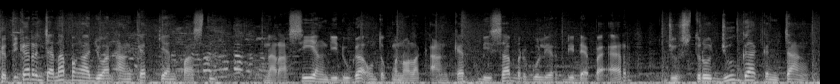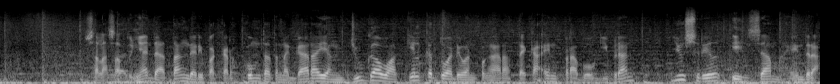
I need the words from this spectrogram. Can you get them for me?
Ketika rencana pengajuan angket kian pasti, narasi yang diduga untuk menolak angket bisa bergulir di DPR justru juga kencang. Salah satunya datang dari pakar hukum tata negara yang juga wakil Ketua Dewan Pengarah TKN Prabowo Gibran, Yusril Ihza Mahendra.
